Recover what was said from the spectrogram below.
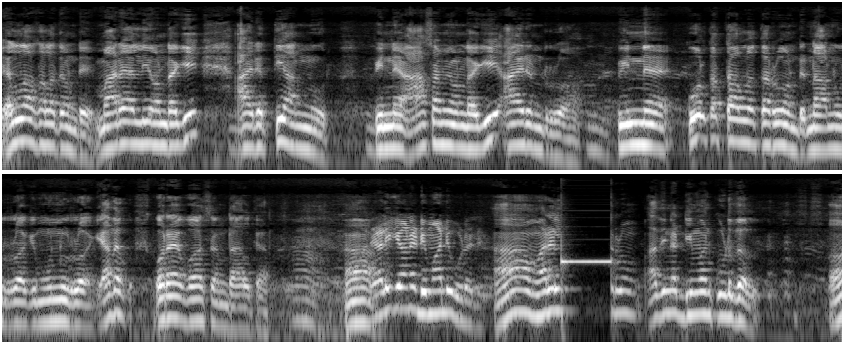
എല്ലാ സ്ഥലത്തും ഉണ്ട്. മലയാളി ഉണ്ടാക്കി ആയിരത്തി അഞ്ഞൂറ് പിന്നെ ആസാമി ഉണ്ടാക്കി ആയിരം രൂപ പിന്നെ കൊൽക്കത്ത ആൾക്കാരും ഉണ്ട് നാനൂറ് രൂപയ്ക്ക് മുന്നൂറ് രൂപയ്ക്ക്. അത് കുറെ ബസ് ഉണ്ട് ആൾക്കാർ ഡിമാൻഡ് കൂടുതൽ ആ മലയാളം അതിന്റെ ഡിമാൻഡ് കൂടുതൽ. ആ.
